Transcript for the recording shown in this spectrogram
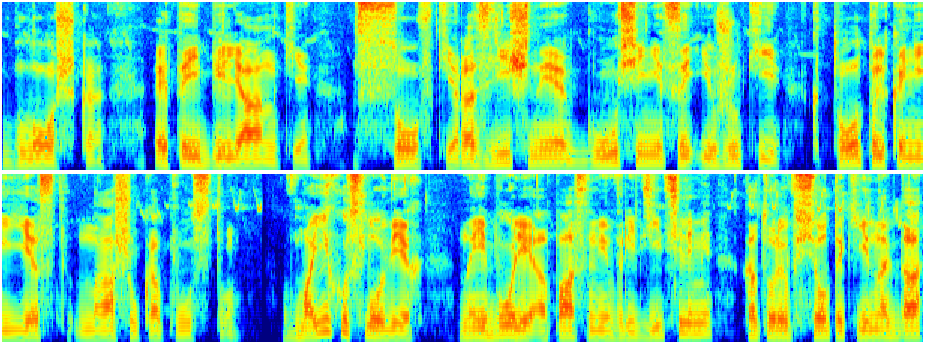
бложка, это и белянки, совки, различные гусеницы и жуки. Кто только не ест нашу капусту. В моих условиях наиболее опасными вредителями, которые все-таки иногда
